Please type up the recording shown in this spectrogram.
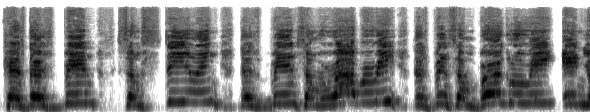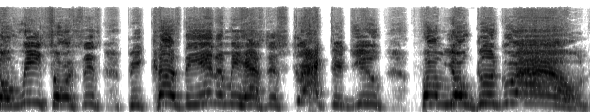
because there's been some stealing, there's been some robbery, there's been some burglary in your resources because the enemy has distracted you from your good ground.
